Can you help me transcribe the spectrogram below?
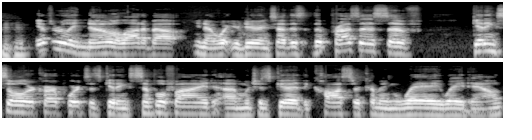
Mhm. you have to really know a lot about you know what you're doing. So this the process of getting solar carports is getting simplified, um, which is good. The costs are coming way, way down.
